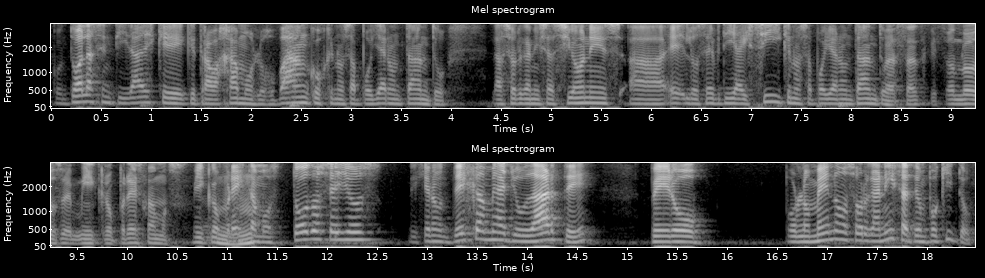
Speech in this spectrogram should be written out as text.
con todas las entidades que, que trabajamos, los bancos que nos apoyaron tanto, las organizaciones, ah, eh, los FDIC que nos apoyaron tanto, Bastante, que son los eh, micropréstamos. micropréstamos, todos ellos dijeron, déjame ayudarte, pero por lo menos organízate un poquito.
